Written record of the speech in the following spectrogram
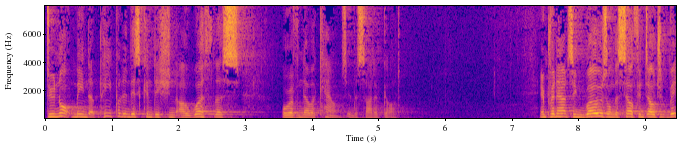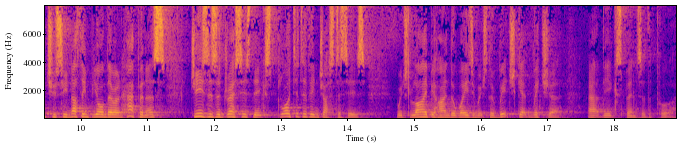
do not mean that people in this condition are worthless or of no account in the sight of God. In pronouncing woes on the self indulgent rich who see nothing beyond their own happiness, Jesus addresses the exploitative injustices which lie behind the ways in which the rich get richer at the expense of the poor.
